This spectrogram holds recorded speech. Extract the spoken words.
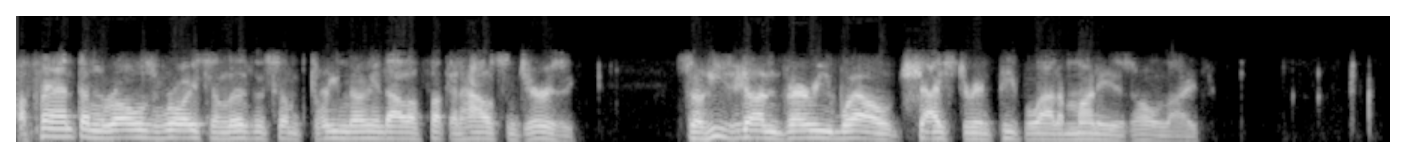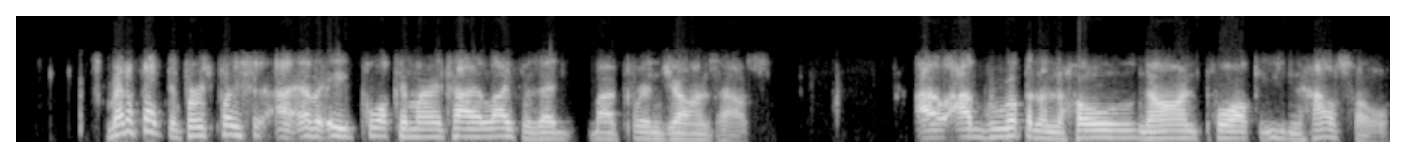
a Phantom Rolls Royce and lives in some three million dollar fucking house in Jersey. So he's Yeah. done very well shystering people out of money his whole life. Matter of fact, the first place I ever ate pork in my entire life was at my friend John's house. I, I grew up in a whole non-pork eating household.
